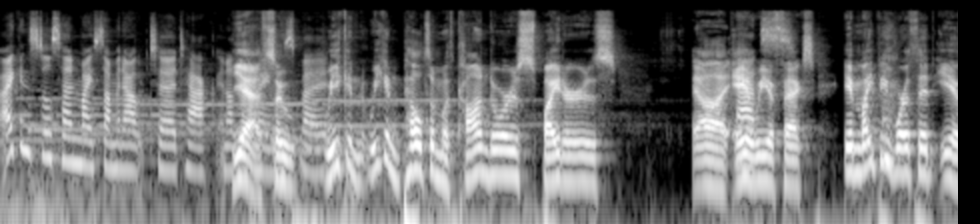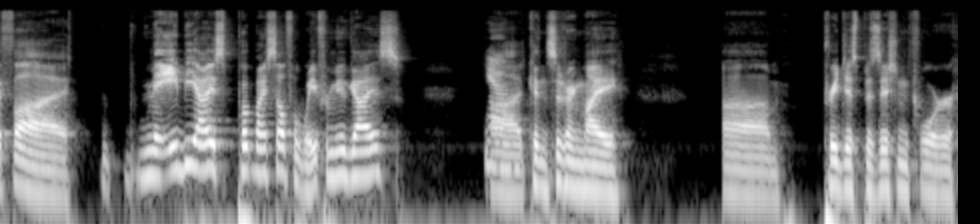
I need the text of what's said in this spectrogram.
I can still send my summon out to attack and other yeah. things, So but we can we can pelt them with condors, spiders, uh, AOE effects. It might be worth it if uh, maybe I put myself away from you guys. yeah. Uh, considering my um predisposition for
